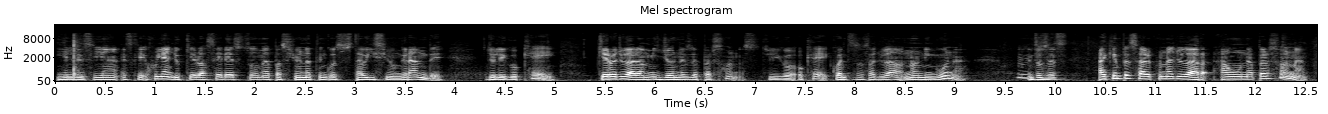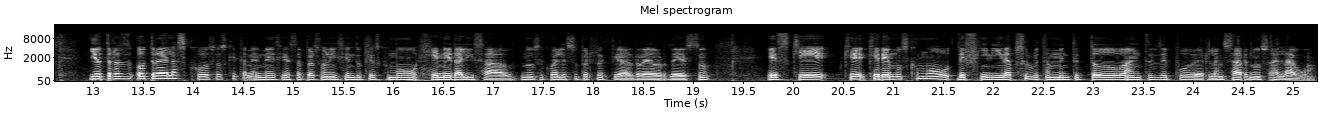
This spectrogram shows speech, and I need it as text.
y él decía, es que Julián, yo quiero hacer esto, me apasiona, tengo esta visión grande. Yo le digo, ok, quiero ayudar a millones de personas. Yo digo, ok, ¿cuántas has ayudado? No, ninguna. Entonces, hay que empezar con ayudar a una persona. Y otra, otra de las cosas que también me decía esta persona, y siento que es como generalizado, no sé cuál es su perspectiva alrededor de esto, es que, queremos como definir absolutamente todo antes de poder lanzarnos al agua.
